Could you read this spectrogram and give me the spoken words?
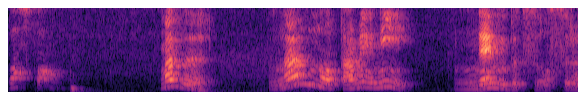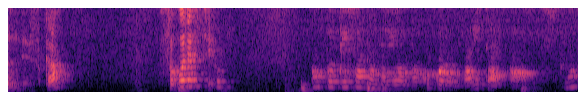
がしちゃう。まず何のために念仏をするんですか？そこですよ。仏様のような心になりたいからですね。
